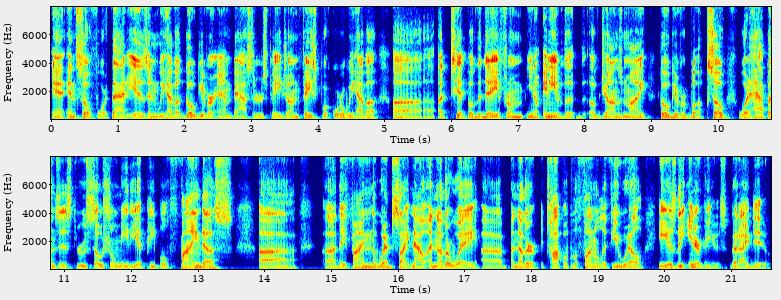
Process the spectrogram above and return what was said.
and, and, so forth. That is, and we have a Go Giver Ambassadors page on Facebook where we have a a tip of the day from you know any of the of John's and my Go Giver books. So what happens is through social media, people find us. Uh, uh, they find the website now. Another way, uh, another top of the funnel, if you will, is the interviews that I do.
